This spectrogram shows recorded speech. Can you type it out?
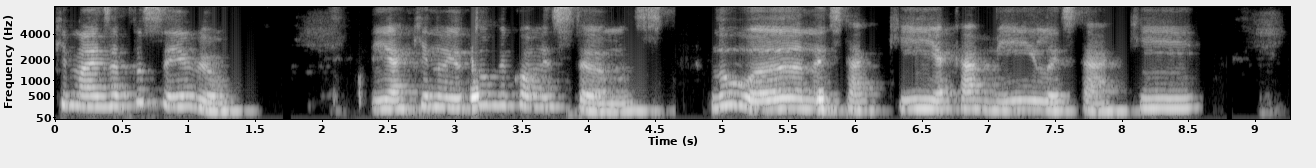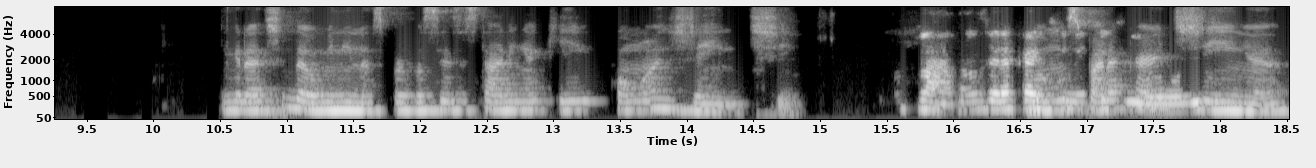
que mais é possível? E aqui no YouTube, como estamos? Luana está aqui, a Camila está aqui. Gratidão, meninas, por vocês estarem aqui com a gente. Vamos lá, vamos ver a cartinha. Vamos para a cartinha.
